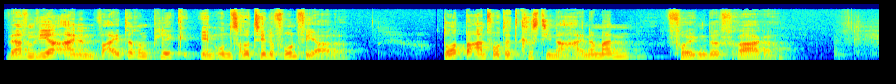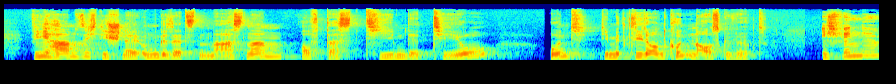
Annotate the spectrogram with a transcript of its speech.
Werfen wir einen weiteren Blick in unsere Telefonfiliale. Dort beantwortet Christina Heinemann folgende Frage. Wie haben sich die schnell umgesetzten Maßnahmen auf das Team der Theo und die Mitglieder und Kunden ausgewirkt? Ich finde,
